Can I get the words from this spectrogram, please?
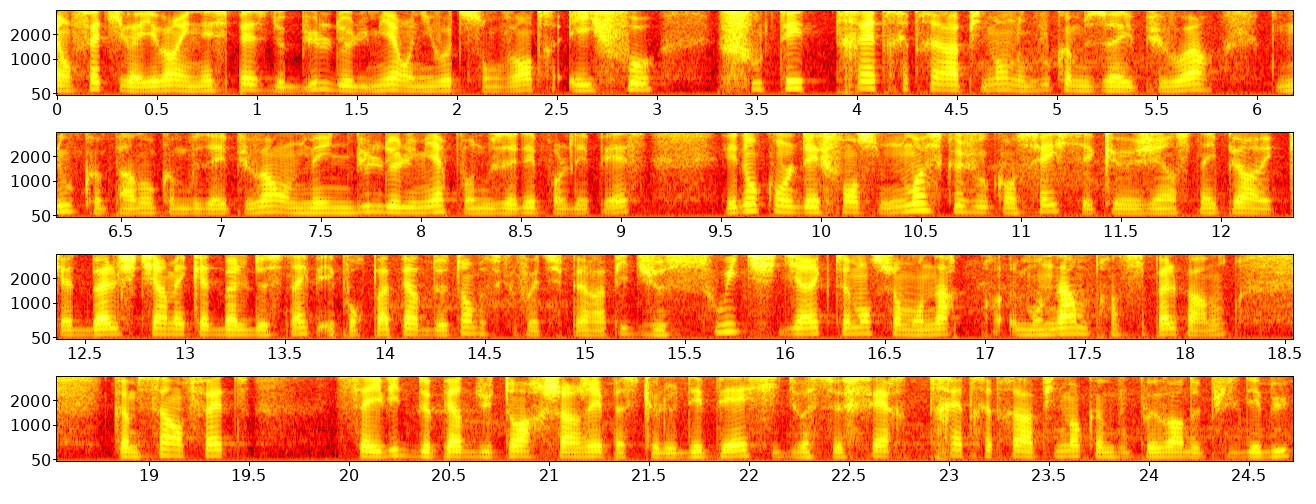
en fait, il va y avoir une espèce de bulle de lumière au niveau de son ventre et il faut shooter très très très rapidement. Donc vous, comme vous avez pu voir, nous, comme, pardon, comme vous avez pu voir, on met une bulle de lumière pour nous aider pour le DPS. Et donc on le défonce. Moi, ce que je vous conseille, c'est que j'ai un sniper avec 4 balles, je tire mes 4 balles de snipe et pour pas perdre de temps, parce qu'il faut être super rapide, je switch directement sur mon, mon arme principale. pardon. Comme ça, en fait, ça évite de perdre du temps à recharger parce que le DPS, il doit se faire très très très rapidement, comme vous pouvez voir depuis le début.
